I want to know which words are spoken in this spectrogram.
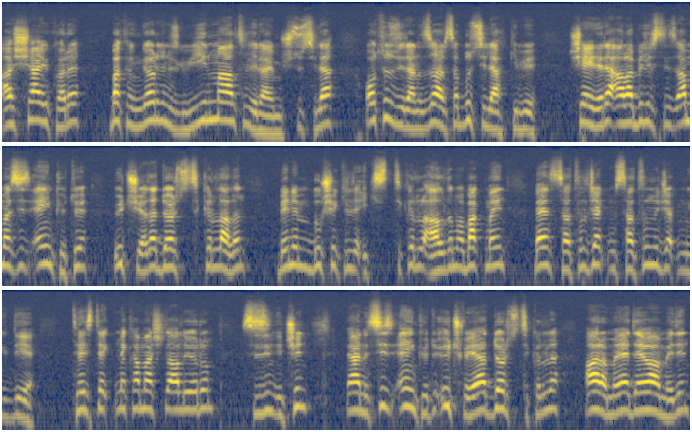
aşağı yukarı bakın gördüğünüz gibi 26 liraymış şu silah. 30 liranız varsa bu silah gibi şeyleri alabilirsiniz. Ama siz en kötü 3 ya da 4 sticker'lı alın. Benim bu şekilde 2 sticker'lı aldığıma bakmayın. Ben satılacak mı satılmayacak mı diye test etmek amaçlı alıyorum sizin için. Yani siz en kötü 3 veya 4 sticker'lı aramaya devam edin.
